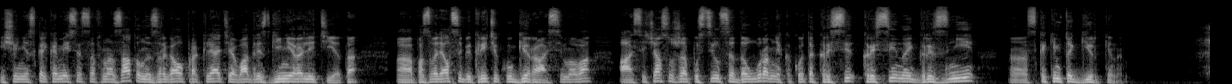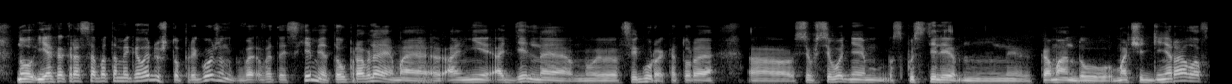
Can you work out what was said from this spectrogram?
Еще несколько месяцев назад он изрыгал проклятие в адрес генералитета, а, позволял себе критику Герасимова, а сейчас уже опустился до уровня какой-то крыси, крысиной грызни э, с каким-то Гиркиным. Ну, я как раз об этом и говорю, что Пригожин в, в этой схеме это управляемая, а не отдельная фигура, которая э, сегодня спустили команду мочить генералов,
